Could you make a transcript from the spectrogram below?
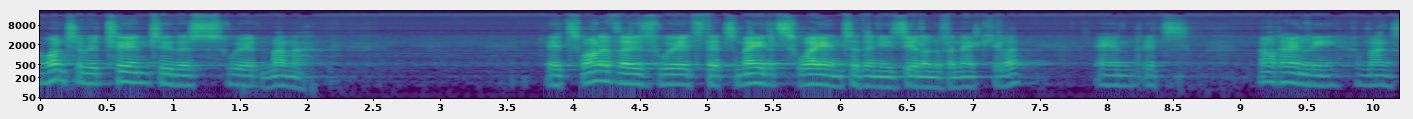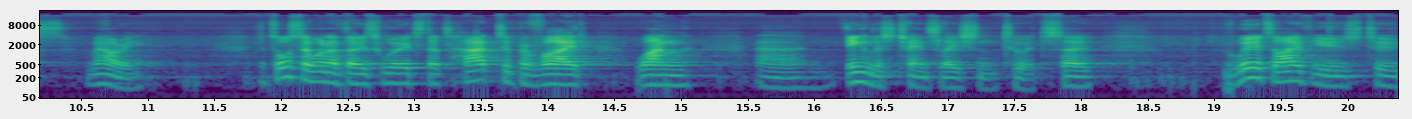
I want to return to this word mana. It's one of those words that's made its way into the New Zealand vernacular, and it's not only amongst Maori. It's also one of those words that's hard to provide one uh, English translation to it. So the words I've used to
